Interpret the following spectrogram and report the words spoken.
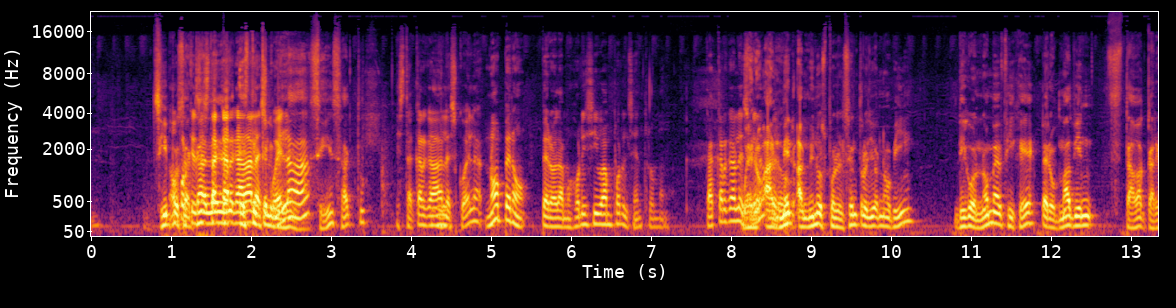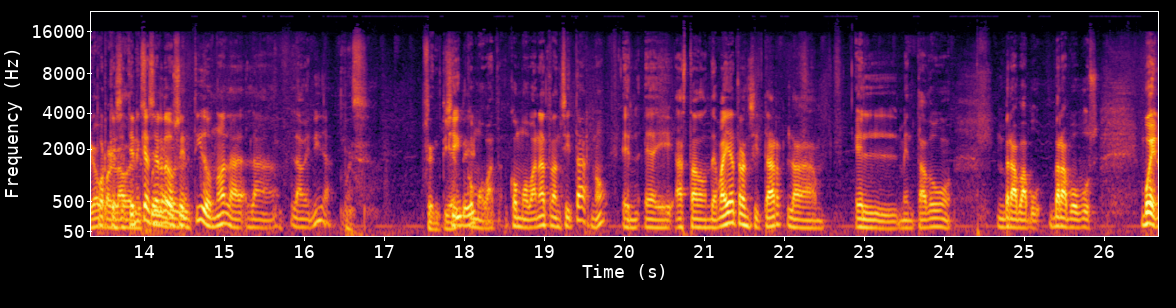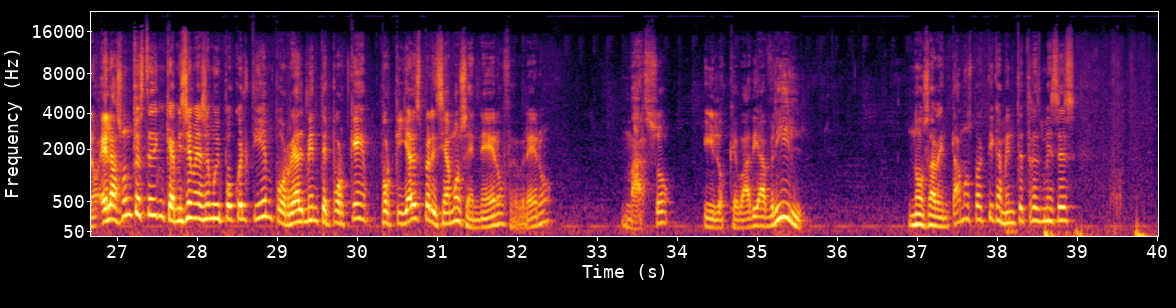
Sí, No, pues porque acá está cargada la que le- escuela, ¿ah? Sí, exacto. Está cargada la escuela. No, pero, pero a lo mejor y sí van por el centro, ¿no? Está cargada la Bueno, escuela. al, pero- al menos por el centro yo no vi. Digo, no me fijé, pero más bien estaba cargado por el se lado tiene de la que hacer de escuela, dos ¿no? sentidos, ¿no? La, la, la avenida. Pues se Sí, entiende. como, va- como van a transitar, ¿no? En, eh, hasta donde vaya a transitar la, el mentado Bravabu- Bravo Bus. Bueno, el asunto este en que a mí se me hace muy poco el tiempo, realmente. ¿Por qué? Porque ya desperdiciamos enero, febrero, marzo y lo que va de abril. Nos aventamos prácticamente tres meses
